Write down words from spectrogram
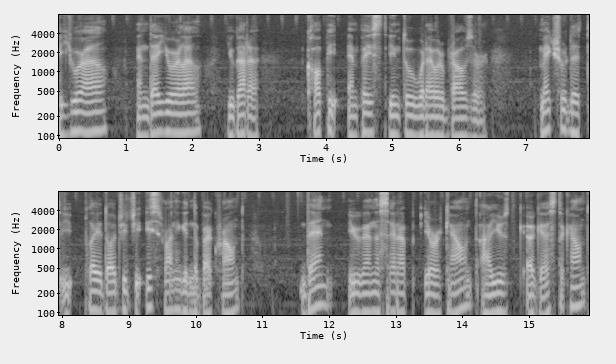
a URL and that URL you gotta copy and paste into whatever browser. Make sure that play.gg is running in the background. Then you're gonna set up your account. I used a guest account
